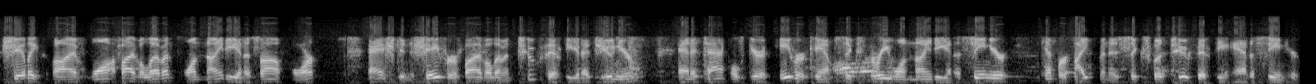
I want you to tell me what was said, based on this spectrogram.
Shaley, 5'11", 190, and a sophomore. Ashton Schaefer, 5'11", 250, and a junior. And it tackles Garrett Avercamp, 6'3", 190, and a senior. Kemper Eichman is 6 foot 250 and a senior.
